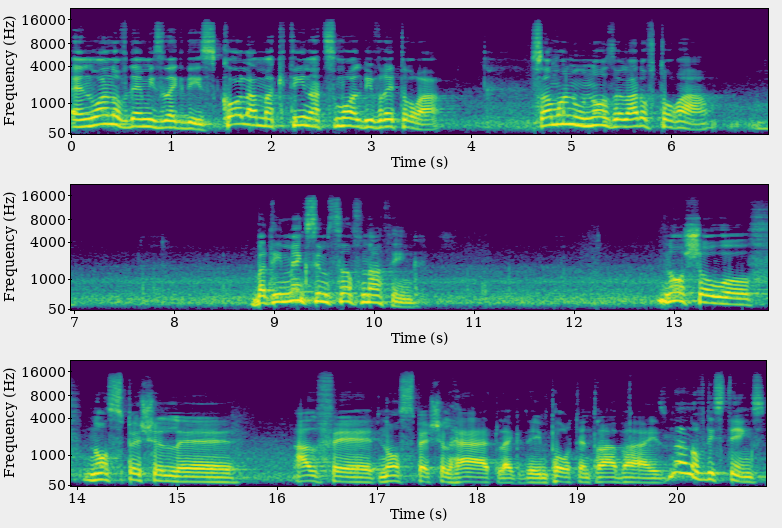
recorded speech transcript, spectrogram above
and one of them is like this: כל המקטין עצמו על דברי תורה. Someone who knows a lot of Torah, but he makes himself nothing. No show off, no special uh, outfit, no special hat like the important rabbis, none of these things.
